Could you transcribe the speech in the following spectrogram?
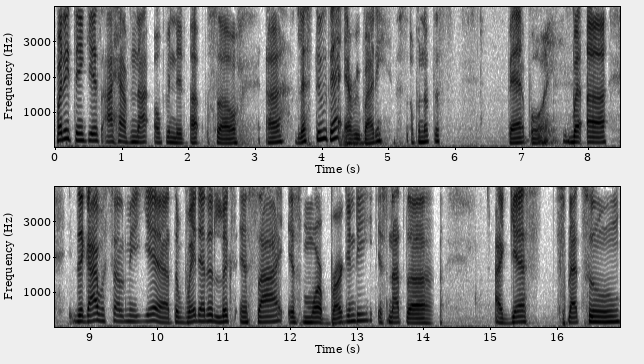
Funny thing is, I have not opened it up, so uh, let's do that, everybody. Let's open up this bad boy. But uh, the guy was telling me, yeah, the way that it looks inside is more burgundy. It's not the, I guess, Splatoon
